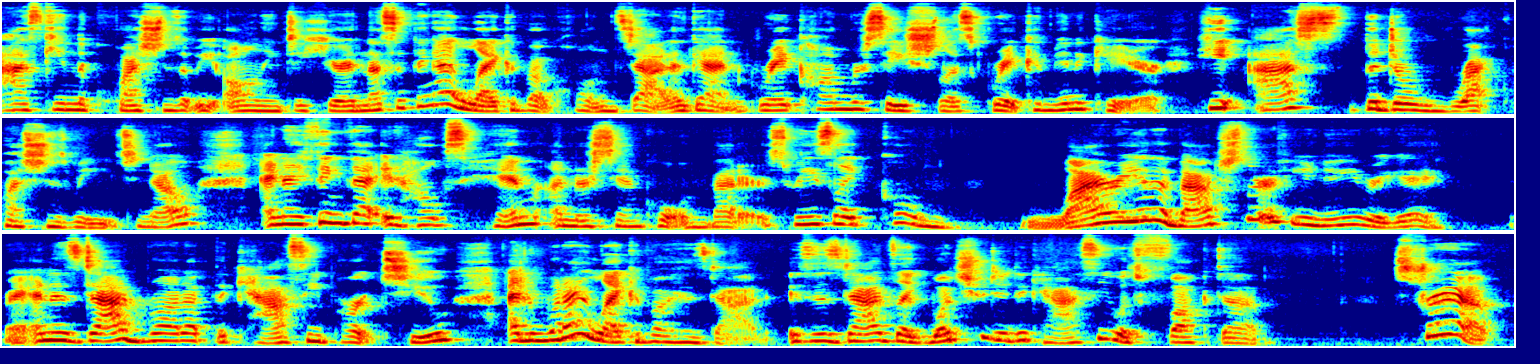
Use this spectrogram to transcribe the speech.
asking the questions that we all need to hear. And that's the thing I like about Colton's dad. Again, great conversationalist, great communicator. He asks the direct questions we need to know. And I think that it helps him understand Colton better. So he's like, Colton, why are you the bachelor if you knew you were gay? right? And his dad brought up the Cassie part too. And what I like about his dad is his dad's like, what you did to Cassie was fucked up. Straight up.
